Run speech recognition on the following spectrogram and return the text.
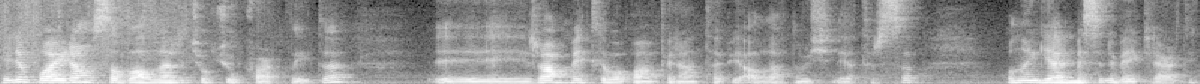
Hele bayram sabahları çok çok farklıydı. Ee, rahmetli babam falan tabii Allah nur içinde yatırsın. Onun gelmesini beklerdik.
